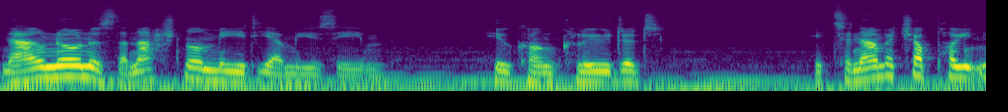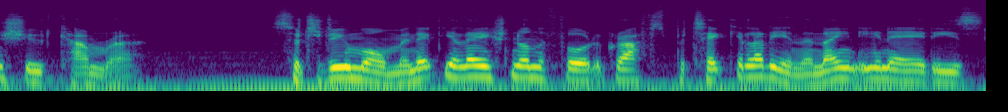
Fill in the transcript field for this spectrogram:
now known as the National Media Museum, who concluded it's an amateur point and shoot camera, so to do more manipulation on the photographs, particularly in the 1980s,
